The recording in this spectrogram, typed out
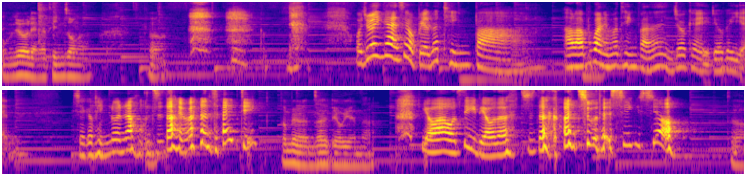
我们就有两个听众啊，对吧、我觉得应该还是有别人在听吧。好了，不管你有没有听，反正你就可以留个言，写个评论，让我们知道有没有人在听。都没有人在留言啊，有啊，我自己留的值得关注的新秀。对啊，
